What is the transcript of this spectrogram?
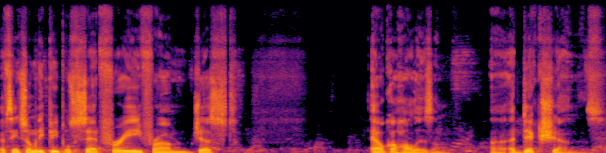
I've seen so many people set free from just alcoholism, uh, addictions,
